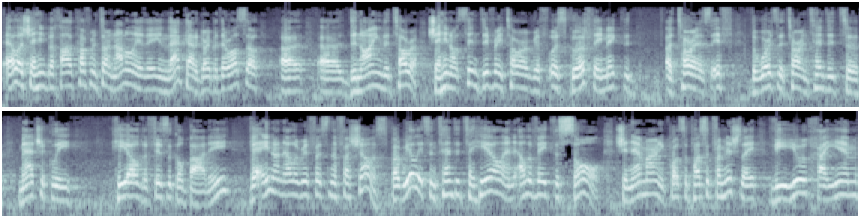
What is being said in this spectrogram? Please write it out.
Ella shehin bechal kafir Torah. Not only are they in that category, but they're also uh, uh, denying the Torah. Shehin sin divrei Torah rifus guf. They make the a Torah as if the words of the Torah intended to magically heal the physical body. Ve'enan elarifas nefashos. But really it's intended to heal and elevate the soul. Shenemar, and he quotes a pasuk from Mishlei, V'yu chayim.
